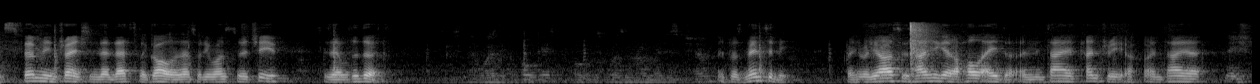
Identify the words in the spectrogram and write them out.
is firmly entrenched and then that's the goal and that's what he wants to achieve, he's able to do it. So that wasn't the focus. The focus wasn't on Avodah Hashem. It was meant to be. But what he asks is, how do you get a whole Ada, an entire country, an entire Nation.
